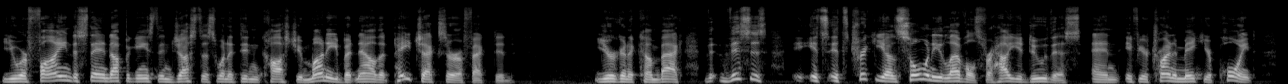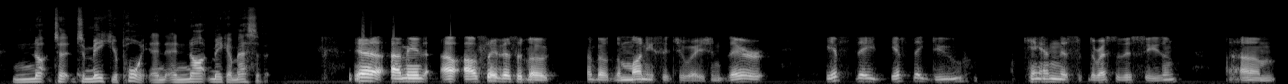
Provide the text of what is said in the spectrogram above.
you were fine to stand up against injustice when it didn't cost you money, but now that paychecks are affected, you're going to come back. This is it's it's tricky on so many levels for how you do this, and if you're trying to make your point, not to, to make your point and and not make a mess of it. Yeah, I mean, I'll, I'll say this about about the money situation. There, if they if they do can this the rest of this season, um,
